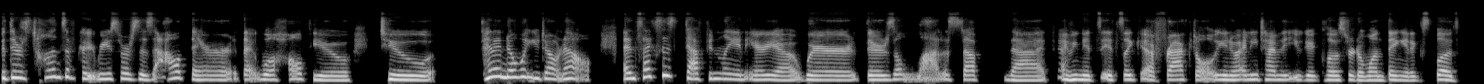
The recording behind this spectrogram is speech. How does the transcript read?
But there's tons of great resources out there that will help you to kind of know what you don't know. And sex is definitely an area where there's a lot of stuff that I mean it's it's like a fractal, you know, anytime that you get closer to one thing it explodes.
